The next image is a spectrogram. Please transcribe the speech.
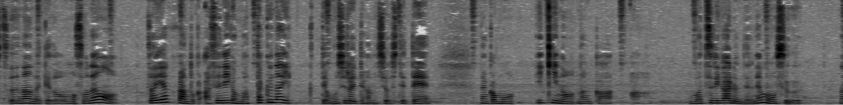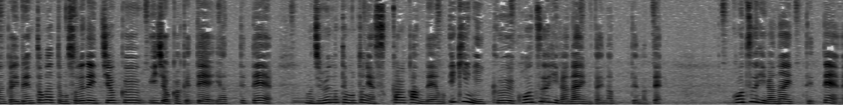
普通なんだけどもうそれを罪悪感とか焦りが全くないくて面白いって話をしててなんかもう息のなんかお祭りがあるんだよねもうすぐ。なんかイベントがあってもそれで1億以上かけてやっててもう自分の手元にはすっからかんでもう息に行く交通費がないみたいになってんだって。交通費がないって言って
